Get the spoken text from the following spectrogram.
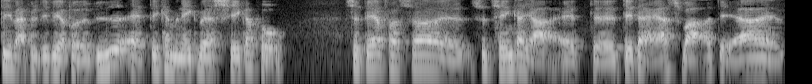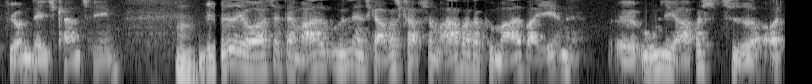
det er i hvert fald det, vi har fået at vide, at det kan man ikke være sikker på. Så derfor så, øh, så tænker jeg, at øh, det der er svaret, det er 14 øh, dages karantæne. Mm. Vi ved jo også, at der er meget udenlandsk arbejdskraft, som arbejder på meget varierende øh, ugenlige arbejdstider, og,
